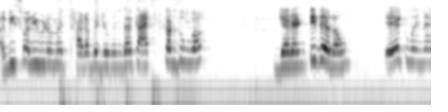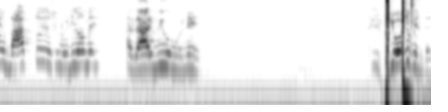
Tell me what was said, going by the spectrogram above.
अभी सॉरी वीडियो में थारा पे जोगिंदर का एक्ट कर दूँगा। गारंटी दे रहा हूँ, एक महीने बाद तो इस वीडियो में हज़ार व्यू होने। यो जोगिंदर।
